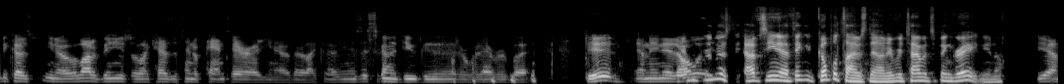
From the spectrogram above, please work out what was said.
because you know a lot of venues are like hesitant of Pantera, you know, they're like, uh, is this gonna do good or whatever? But dude, I mean, it always, I've seen it, I think, a couple times now, and every time it's been great. You know. yeah,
